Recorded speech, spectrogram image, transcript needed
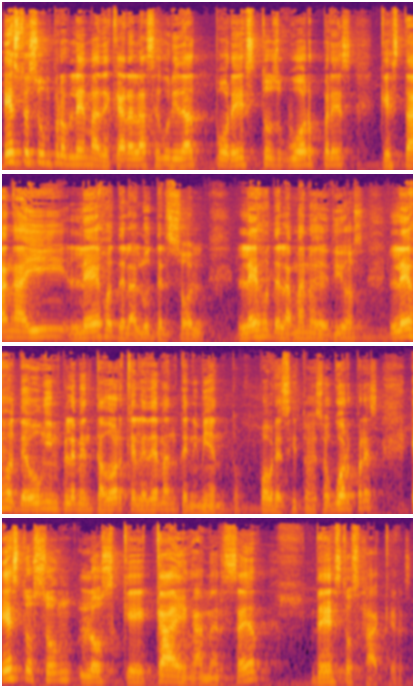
Esto es un problema de cara a la seguridad por estos WordPress que están ahí lejos de la luz del sol, lejos de la mano de Dios, lejos de un implementador que le dé mantenimiento. Pobrecitos esos WordPress. Estos son los que caen a merced de estos hackers.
